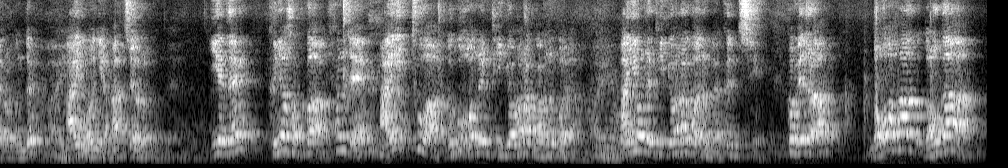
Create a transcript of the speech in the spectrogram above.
여러분들? i1이야 맞죠 여러분들? 이해돼? 그 녀석과 현재 i2와 누구 1을 비교하라고 하는 거야 i1을 비교하라고 하는 거야 그치? 그럼 얘들아 너하, 너가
